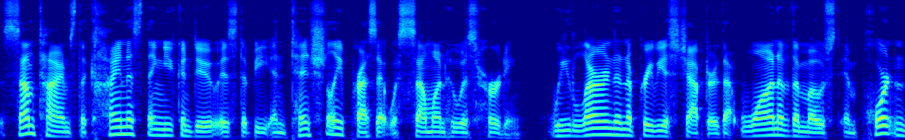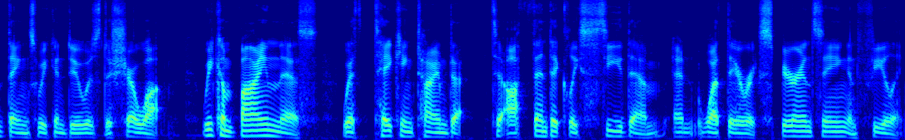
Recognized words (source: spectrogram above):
Sometimes the kindest thing you can do is to be intentionally present with someone who is hurting. We learned in a previous chapter that one of the most important things we can do is to show up. We combine this with taking time to, to authentically see them and what they are experiencing and feeling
